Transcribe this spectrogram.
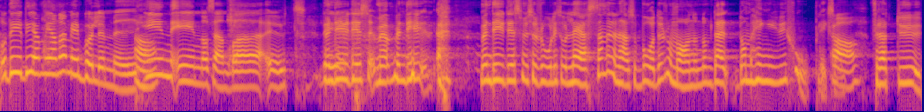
och det är det jag menar med bulimi. Ja. In, in och sen bara ut. Det men, det är ju det som, men, det är, men det är det som är så roligt att läsa med den här. Så både romanen, de, där, de hänger ju ihop. Liksom. Ja. För att du,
